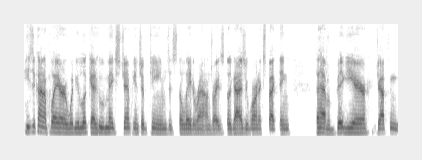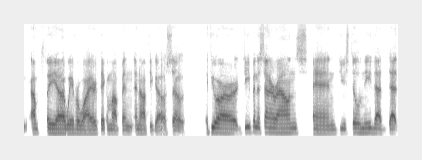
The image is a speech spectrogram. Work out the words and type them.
he's the kind of player when you look at who makes championship teams, it's the later rounds, right? It's the guys you weren't expecting to have a big year, drafting up the uh, waiver wire, pick them up, and, and off you go. So if you are deep in the center rounds and you still need that, that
